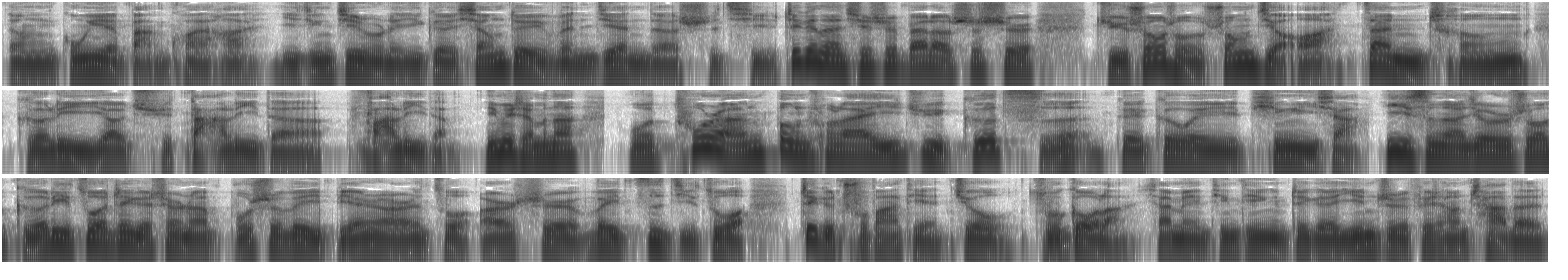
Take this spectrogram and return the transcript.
等工业板块，哈，已经进入了一个相对稳健的时期。这个呢，其实白老师是举双手双脚啊，赞成格力要去大力的发力的。因为什么呢？我突然蹦出来一句歌词给各位听一下，意思呢就是说，格力做这个事儿呢，不是为别人而做，而是为自己做，这个出发点就足够了。下面听听这个音质非常差的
